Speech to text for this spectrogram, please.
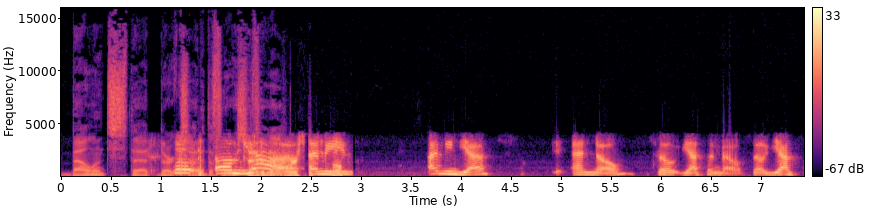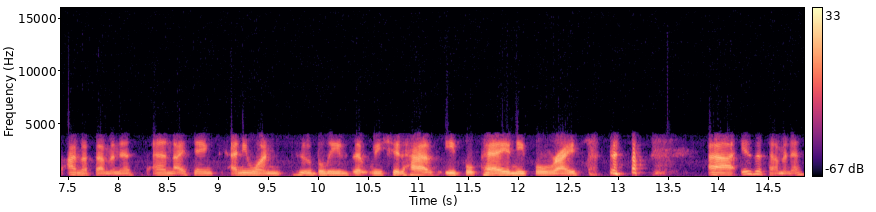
balance that dark Well, side of the um, force? yeah. force, I mean, I mean, yes and no. So yes and no. So yes, I'm a feminist, and I think anyone who believes that we should have equal pay and equal rights uh, is a feminist,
